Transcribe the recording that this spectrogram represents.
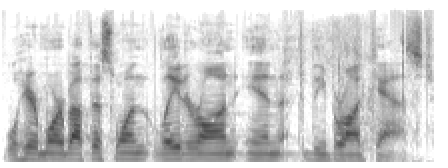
We'll hear more about this one later on in the broadcast.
